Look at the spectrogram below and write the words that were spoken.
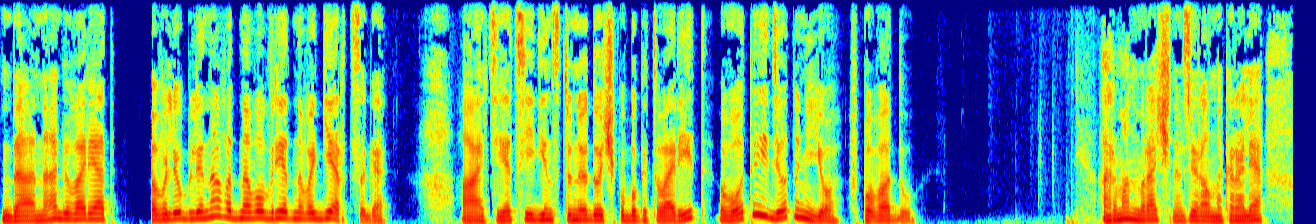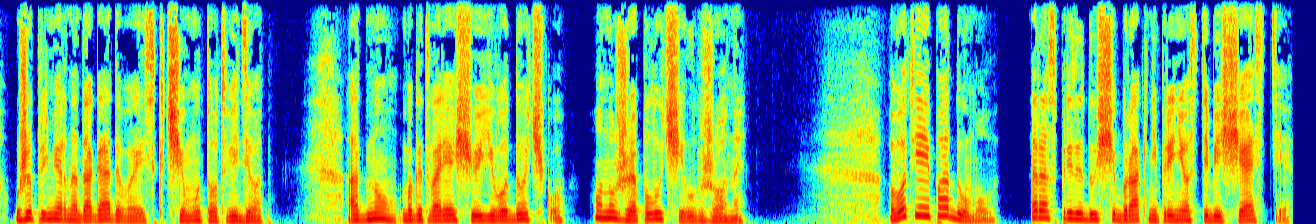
«Да она, говорят, влюблена в одного вредного герцога. А отец единственную дочку боготворит, вот и идет у нее в поводу». Арман мрачно взирал на короля, уже примерно догадываясь, к чему тот ведет. Одну, боготворящую его дочку, он уже получил в жены. Вот я и подумал, раз предыдущий брак не принес тебе счастья,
